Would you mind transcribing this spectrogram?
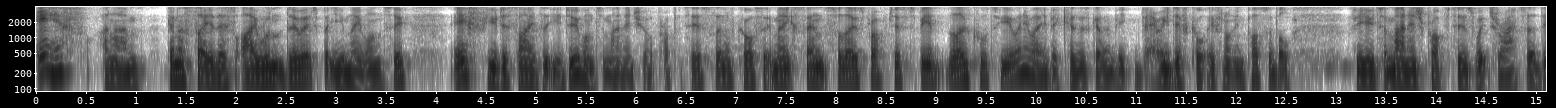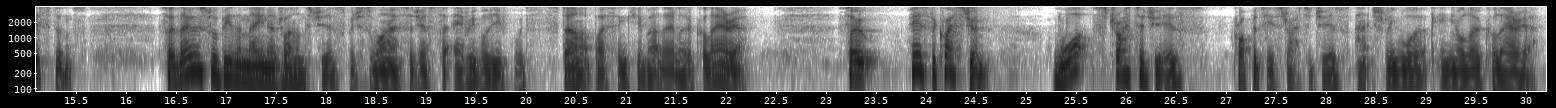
If, and I'm going to say this, I wouldn't do it, but you may want to, if you decide that you do want to manage your properties, then of course it makes sense for those properties to be local to you anyway, because it's going to be very difficult, if not impossible, for you to manage properties which are at a distance. So those would be the main advantages, which is why I suggest that everybody would start by thinking about their local area. So here's the question What strategies, property strategies, actually work in your local area?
